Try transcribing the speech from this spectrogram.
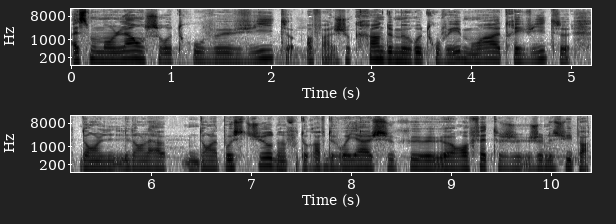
à ce moment-là on se retrouve vite. Enfin, je crains de me retrouver moi très vite dans, dans la dans la posture d'un photographe de voyage, ce que en fait je, je ne suis pas.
